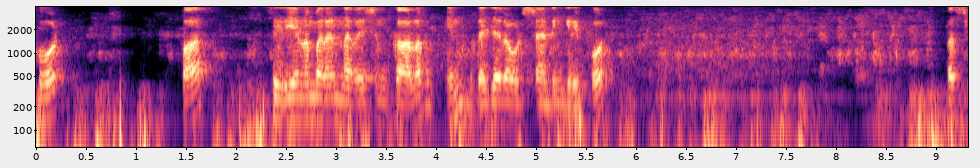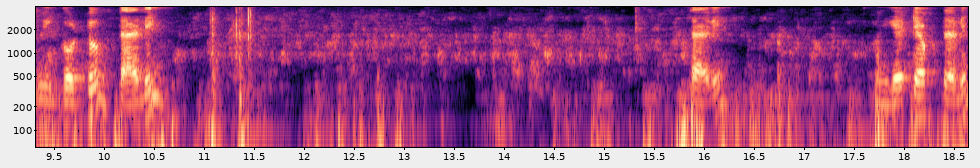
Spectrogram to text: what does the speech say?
code for serial number and narration column in ledger outstanding report first we go to tally. Tally. Gateway of tally.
